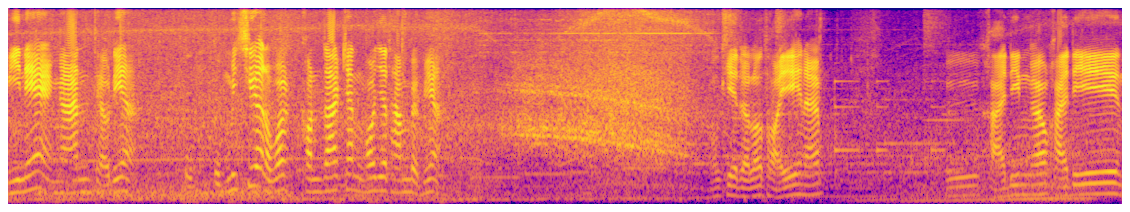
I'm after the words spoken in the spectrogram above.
มีแน่งานแถวเนี้ยผมผมไม่เชื่อหรอกว่าคอนสตรักชั่นเขาจะทำแบบเนี้ย โอเคเดี๋ยวเราถอยนะครับคือขายดินครับขายดิน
